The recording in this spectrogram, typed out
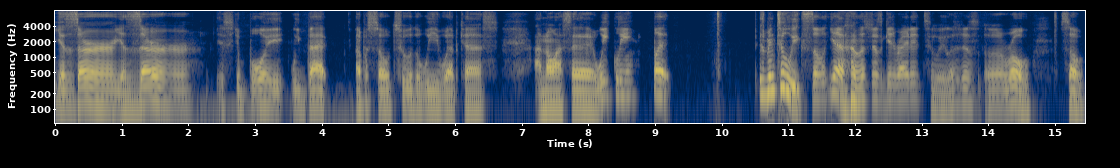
Yes, sir. Yes, sir. It's your boy. We back. Episode two of the We webcast. I know I said weekly, but it's been two weeks. So yeah, let's just get right into it. Let's just uh, roll. So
